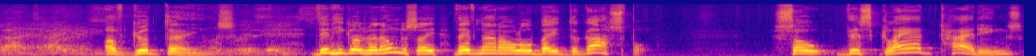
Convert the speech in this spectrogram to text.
glad tidings of, good things. of good things. Then he goes right on to say, They've not all obeyed the gospel. So, this glad tidings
